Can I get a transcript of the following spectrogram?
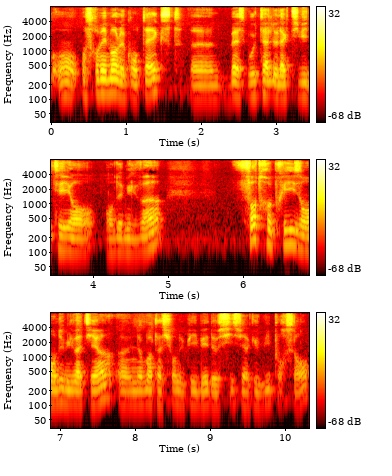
on, se remémore le contexte, euh, baisse brutale de l'activité en, 2020, forte reprise en 2021, une augmentation du PIB de 6,8%,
